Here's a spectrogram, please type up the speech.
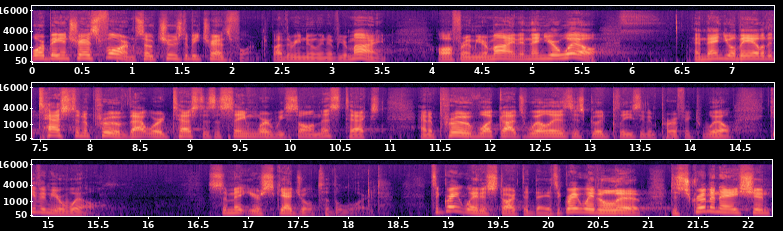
or being transformed. So choose to be transformed by the renewing of your mind. Offer Him your mind and then your will. And then you'll be able to test and approve. That word test is the same word we saw in this text. And approve what God's will is, is good, pleasing, and perfect will. Give Him your will. Submit your schedule to the Lord. It's a great way to start the day. It's a great way to live. Discrimination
